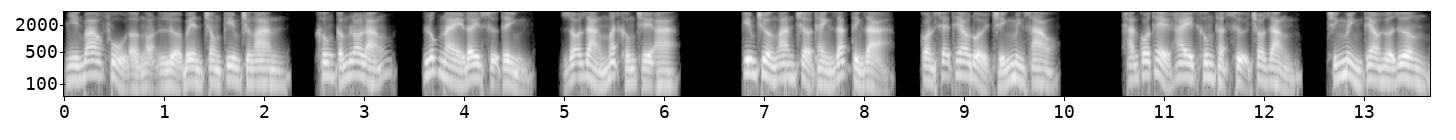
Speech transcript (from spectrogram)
nhìn bao phủ ở ngọn lửa bên trong Kim Trường An, không cấm lo lắng, lúc này đây sự tình, rõ ràng mất khống chế a. Kim Trường An trở thành giác tình giả, còn sẽ theo đuổi chính mình sao? Hắn có thể hay không thật sự cho rằng, chính mình theo hứa dương,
